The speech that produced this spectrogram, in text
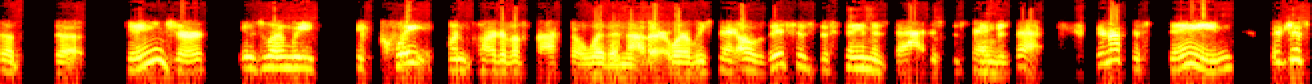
The the danger is when we equate one part of a fractal with another, where we say, "Oh, this is the same as that. It's the same as that." They're not the same. They're just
